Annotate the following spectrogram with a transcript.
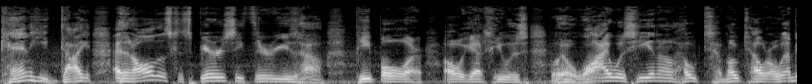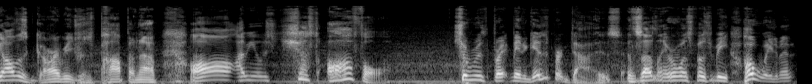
Can he die? And then all those conspiracy theories, how people are, oh, yes, he was, well, why was he in a hotel, motel room? I mean, all this garbage was popping up. All, I mean, it was just awful. So Ruth Bader Ginsburg dies, and suddenly everyone's supposed to be, oh, wait a minute.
